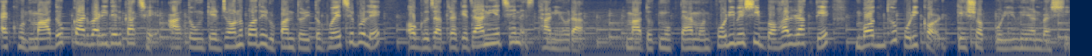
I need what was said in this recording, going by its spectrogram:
এখন মাদক কারবারিদের কাছে আতঙ্কের জনপদে রূপান্তরিত হয়েছে বলে অগ্রযাত্রাকে জানিয়েছেন স্থানীয়রা। মাদক মাদকমুক্ত এমন পরিবেশই বহাল রাখতে বদ্ধপরিকর কেশবপুর ইউনিয়নবাসী।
